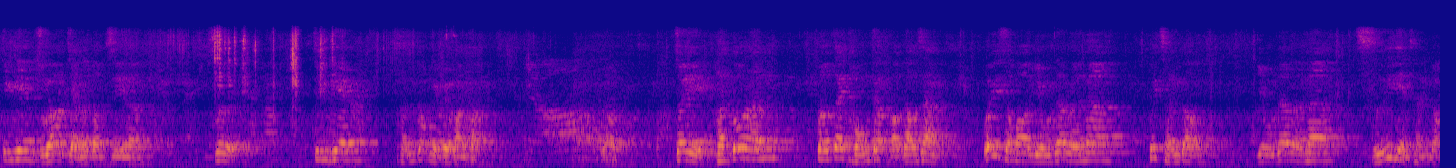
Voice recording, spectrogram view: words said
今天主要讲的东西呢，是今天成功有没有方法？有。所以很多人都在同一个跑道上，为什么有的人呢会成功？有的人呢，迟一点成功，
